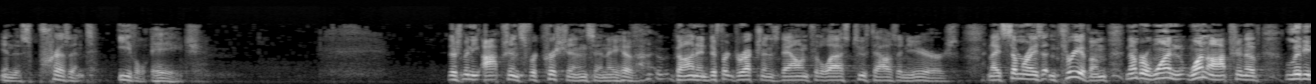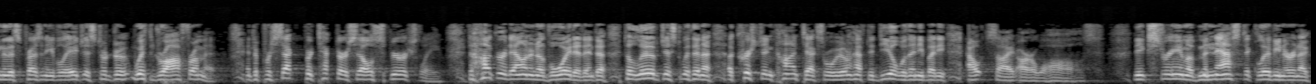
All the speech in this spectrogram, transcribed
in this present evil age there's many options for Christians, and they have gone in different directions down for the last 2,000 years. And I summarize it in three of them. Number one, one option of living in this present evil age is to withdraw from it and to protect, ourselves spiritually, to hunker down and avoid it, and to, to live just within a, a Christian context where we don't have to deal with anybody outside our walls the extreme of monastic living or in a,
